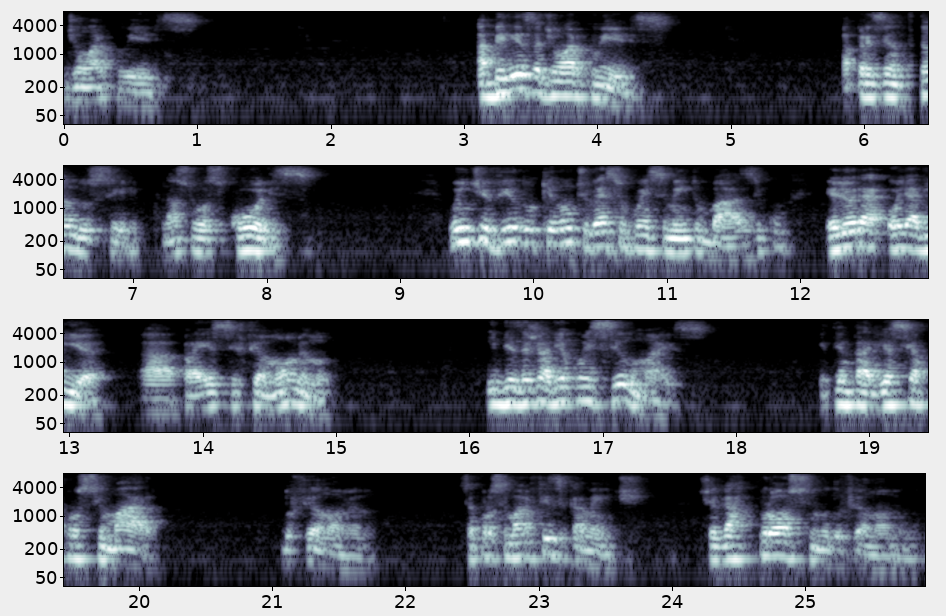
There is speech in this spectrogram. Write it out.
de um arco-íris. A beleza de um arco-íris, apresentando-se nas suas cores, o indivíduo que não tivesse um conhecimento básico, ele olharia ah, para esse fenômeno e desejaria conhecê-lo mais. E tentaria se aproximar do fenômeno. Se aproximar fisicamente. Chegar próximo do fenômeno.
